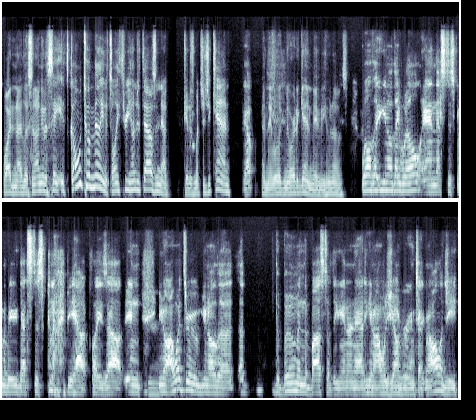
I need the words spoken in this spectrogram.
Why didn't I listen?" I'm going to say it's going to a million. It's only 300,000 now. Get as much as you can. Yep. And they will ignore it again, maybe. Who knows? Well, they, you know, they will. And that's just going to be, that's just going to be how it plays out. And, yeah. you know, I went through, you know, the, uh, the boom and the bust of the internet, you know, I was younger in technology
